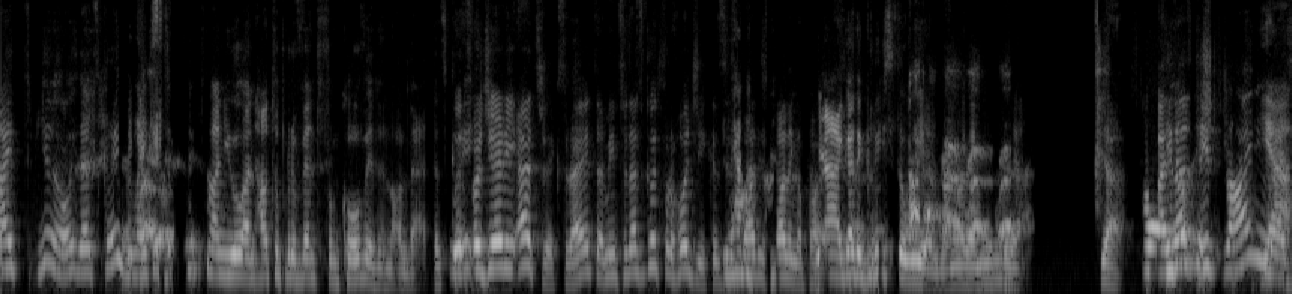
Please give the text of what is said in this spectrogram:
might, you know, that's great. We might get some tips on you on how to prevent from COVID and all that. That's With- great. For geriatrics, right? I mean, so that's good for Hoji because his Yeah. body's falling apart. yeah, I got to grease the wheel. You know what I mean? Yeah. Yeah. So I He love the he- shrine you Yeah. guys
